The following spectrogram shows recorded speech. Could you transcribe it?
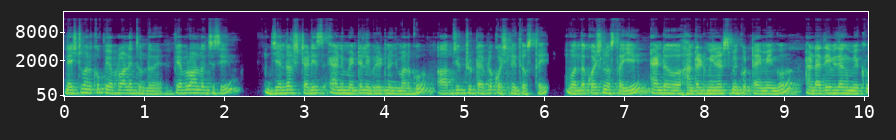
నెక్స్ట్ మనకు పేపర్ వన్ అయితే ఉంటుంది. పేపర్ వన్లో వచ్చేసి general studies and mental ability నుంచి మనకు ఆబ్జెక్టివ్ టైప్లో క్వశ్చన్ అయితే వస్తాయి. వంద క్వశ్చన్లు వస్తాయి. అండ్ హండ్రెడ్ మినిట్స్ మీకు టైమింగ్ అండ్ అదేవిధంగా మీకు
